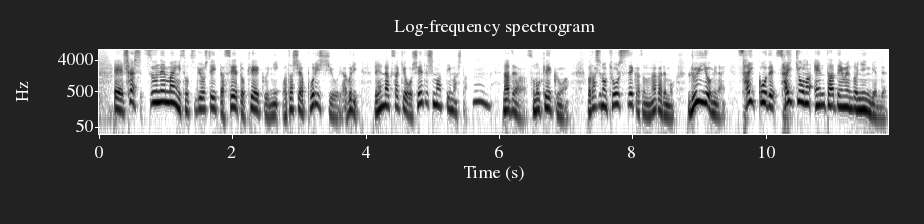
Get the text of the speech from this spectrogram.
えーしかし、数年前に卒業していた生徒 K 君に、私はポリシーを破り、連絡先を教えてしまっていました。なぜなら、その K 君は、私の教師生活の中でも、類を見ない、最高で最強なエンターテインメント人間で、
